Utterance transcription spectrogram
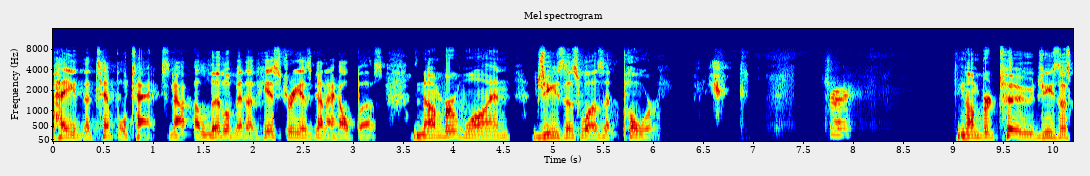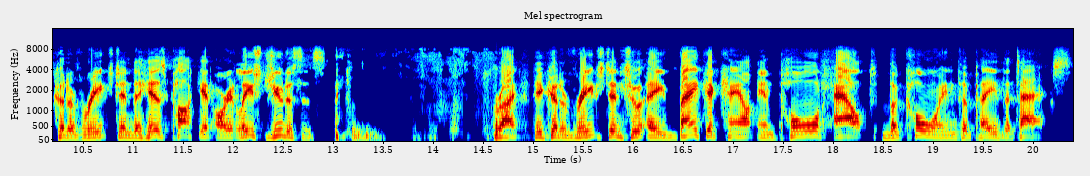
pay the temple tax? Now, a little bit of history is going to help us. Number one, Jesus wasn't poor. True. Number two, Jesus could have reached into his pocket or at least Judas's. right? He could have reached into a bank account and pulled out the coin to pay the tax.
